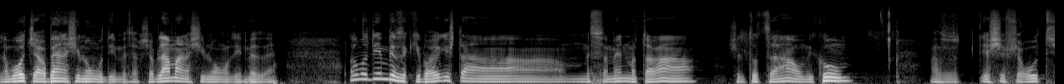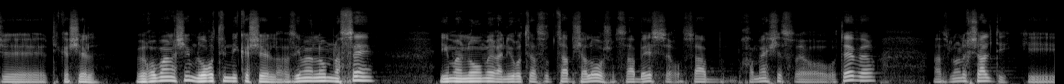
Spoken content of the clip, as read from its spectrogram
למרות שהרבה אנשים לא מודים בזה. עכשיו, למה אנשים לא מודים בזה? לא מודים בזה, כי ברגע שאתה מסמן מטרה של תוצאה או מיקום, אז יש אפשרות שתיכשל. ורוב האנשים לא רוצים להיכשל. אז אם אני לא מנסה, אם אני לא אומר, אני רוצה לעשות sub 3, או sub 10, או sub 15, או ווטאבר, אז לא נכשלתי, כי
